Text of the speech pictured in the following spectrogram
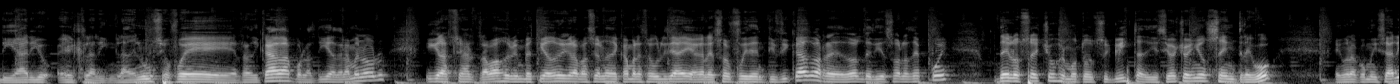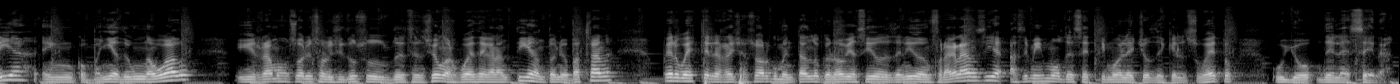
diario El Clarín. La denuncia fue radicada por la tía de la menor y gracias al trabajo del investigador y grabaciones de cámara de seguridad, el agresor fue identificado alrededor de 10 horas después de los hechos. El motociclista de 18 años se entregó en una comisaría en compañía de un abogado y Ramos Osorio solicitó su detención al juez de garantía, Antonio Pastrana, pero este le rechazó argumentando que no había sido detenido en fragancia. Asimismo, desestimó el hecho de que el sujeto huyó de la escena.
